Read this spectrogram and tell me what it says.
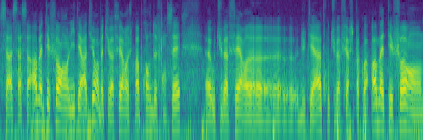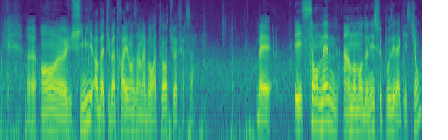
ça, ça, ça. Ah bah t'es fort en littérature, bah tu vas faire, je sais pas, prof de français, euh, ou tu vas faire euh, euh, du théâtre, ou tu vas faire je sais pas quoi. Ah bah t'es fort en, en chimie, ah bah tu vas travailler dans un laboratoire, tu vas faire ça. Ben, et sans même à un moment donné se poser la question,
